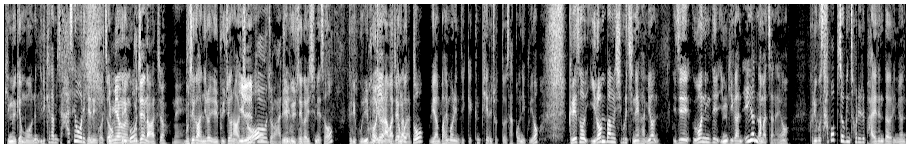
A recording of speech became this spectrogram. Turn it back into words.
김의겸 의원은 이렇게 가면 이제 하세월이 되는 거죠. 그리고 무죄 나왔죠. 네. 무죄가 아니라 일부 유죄가 나왔죠. 일부죠. 아주 일부 유죄가 1심에서 그리고 일부 유죄가 나왔던 것도 났죠. 위안부 할머님들께 큰 피해를 줬던 사건이고요. 그래서 이런 방식으로 진행하면 이제 의원님들 임기가 한 1년 남았잖아요. 그리고 사법적인 처리를 봐야 된다 그러면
